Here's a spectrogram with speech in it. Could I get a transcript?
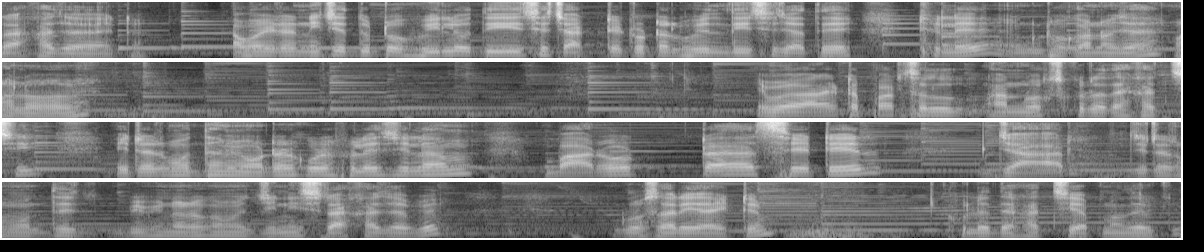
রাখা যায় এটা। আবার এটা নিচে দুটো হুইলও দিয়েছে, চারটে টোটাল হুইল দিয়েছে যাতে ঠেলে ঢোকানো যায় ভালোভাবে। এবার আরেকটা পার্সেল আনবক্স করে দেখাচ্ছি। এটার মধ্যে আমি অর্ডার করে ফেলেছিলাম বারোটা সেটের জার যেটার মধ্যে বিভিন্ন রকমের জিনিস রাখা যাবে গ্রোসারি আইটেম খুলে দেখাচ্ছি আপনাদেরকে।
